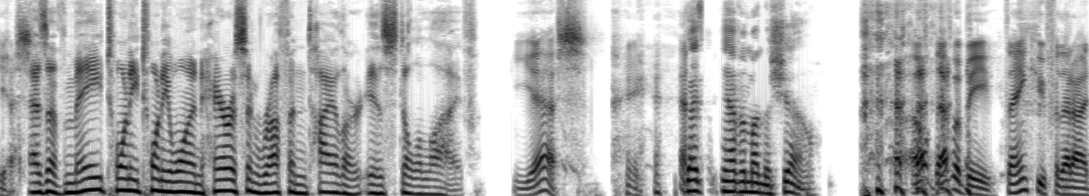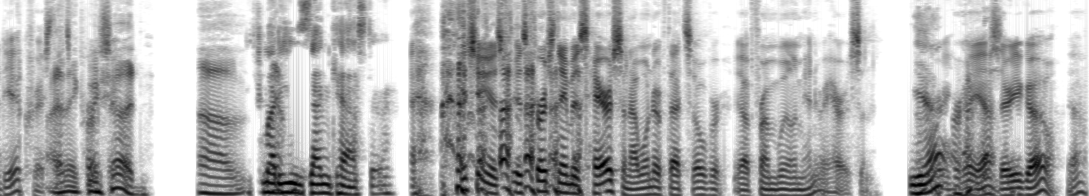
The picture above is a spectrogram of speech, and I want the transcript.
Yes. as of May 2021, Harrison Ruffin Tyler is still alive. yes. You guys have to have him on the show. oh, that would be. Thank you for that idea, Chris. I That's think we should. Uh, You might use Zencastr. Interesting. His, his first name is Harrison. I wonder if that's over uh, from William Henry Harrison. Yeah. Oh, yeah, there you go. Yeah.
